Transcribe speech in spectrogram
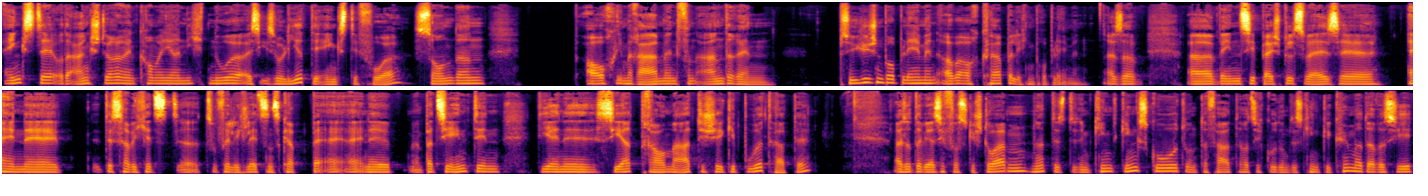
Ängste oder Angststörungen kommen ja nicht nur als isolierte Ängste vor, sondern auch im Rahmen von anderen psychischen Problemen, aber auch körperlichen Problemen. Also äh, wenn Sie beispielsweise eine das habe ich jetzt äh, zufällig letztens gehabt, äh, eine Patientin, die eine sehr traumatische Geburt hatte. Also da wäre sie fast gestorben. Ne? Das, dem Kind ging's gut und der Vater hat sich gut um das Kind gekümmert, aber sie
